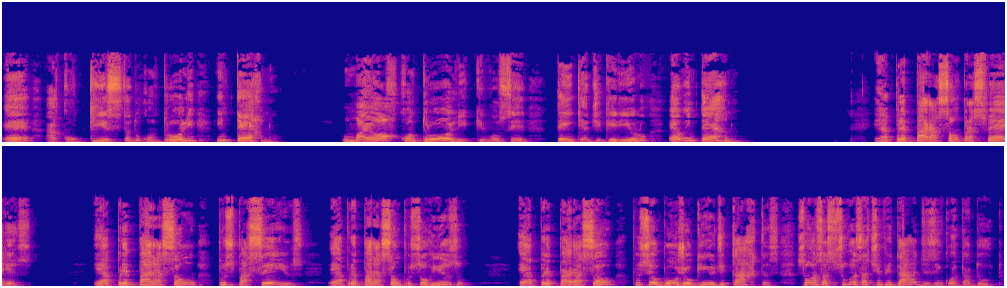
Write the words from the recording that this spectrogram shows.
é a conquista do controle interno. O maior controle que você tem que adquiri-lo é o interno. É a preparação para as férias, é a preparação para os passeios, é a preparação para o sorriso, é a preparação para o seu bom joguinho de cartas, são as, as suas atividades enquanto adulto.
